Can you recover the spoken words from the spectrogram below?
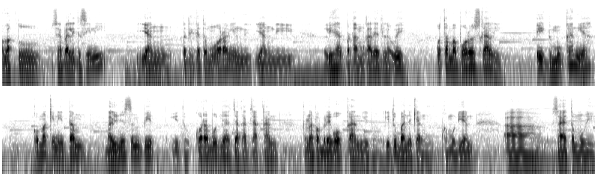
waktu saya balik ke sini yang ketika ketemu orang yang yang dilihat pertama kali adalah, "Wih, kok tambah poros sekali." "Eh, gemukan ya. Kok makin hitam, bajunya sempit." gitu. Kok rambutnya acak-acakan, kenapa berewokan gitu. Itu banyak yang kemudian uh, saya temui.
